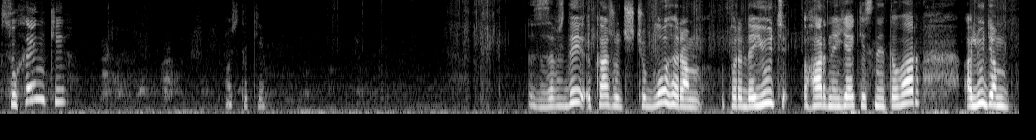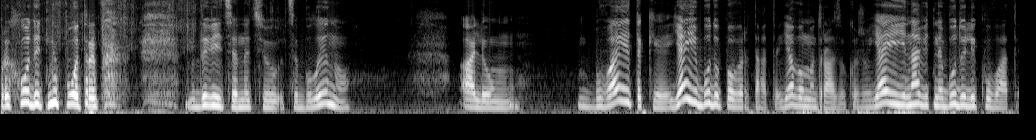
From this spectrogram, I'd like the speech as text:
сухенькі. Ось такі. Завжди кажуть, що блогерам передають гарний якісний товар, а людям приходить непотреб. Ну, Дивіться на цю цибулину аліуму. Буває таке. Я її буду повертати, я вам одразу кажу. Я її навіть не буду лікувати.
